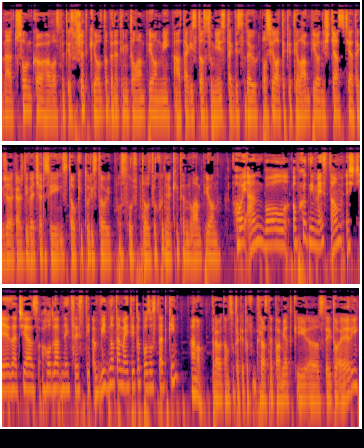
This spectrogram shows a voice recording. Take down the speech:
na člnkoch a vlastne tie sú všetky ozdobené týmito lampiónmi a takisto sú miesta, kde sa dajú posielať také tie lampióny šťastia, takže každý večer si stovky turistov poslú do vzduchu nejaký ten lampión. Hoj An bol obchodným mestom ešte za čias hodvábnej cesty. Vidno tam aj tieto pozostatky? Áno, práve tam sú takéto krásne pamiatky e, z tejto éry,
